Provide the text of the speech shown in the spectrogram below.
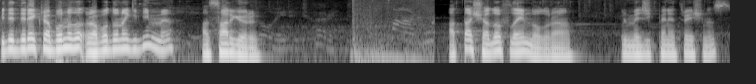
Bir de direkt Rabadon'a gideyim mi? Hasar görün. Hatta Shadow Flame de olur ha. Full Magic Penetrations.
